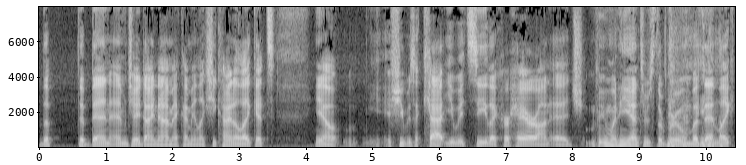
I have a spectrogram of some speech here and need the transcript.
the the Ben MJ dynamic. I mean, like she kind of like gets, you know, if she was a cat, you would see like her hair on edge when he enters the room, but then yeah. like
